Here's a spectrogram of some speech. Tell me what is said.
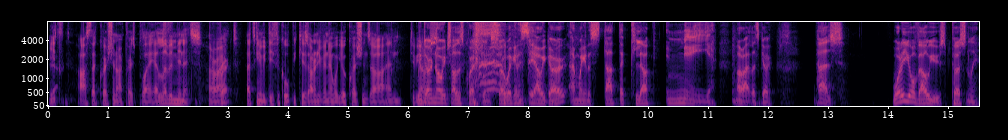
You Yeah. ask that question. I press play. Eleven minutes. All right. Correct. That's going to be difficult because I don't even know what your questions are, and to be We honest, don't know each other's questions, so we're going to see how we go, and we're going to start the clock now. All right, let's go. Paz, what are your values personally?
